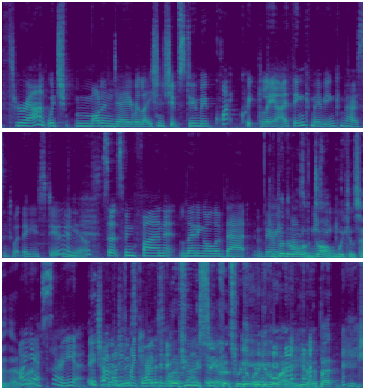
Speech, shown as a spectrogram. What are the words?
throughout, which modern day relationships do move quite quickly, I think, maybe in comparison to what they used to. And yes. So it's been fun learning all of that. Very. You put the role of music. Dom. We can say that. Oh right? yes, sorry, yeah. Are you trying that is my character name. There are a few wee secrets we don't want to give away, you know, but Kieran's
